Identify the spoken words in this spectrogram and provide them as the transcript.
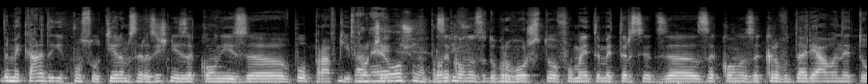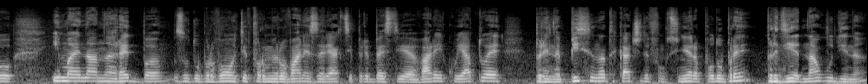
да ме кане да ги консултирам за различни закони, за поправки Това и прочее. е лошо, напротив. Закона за доброволчество, в момента ме търсят за закона за кръводаряването. Има една наредба за доброволните формирования за реакции при бедствия и аварии, която е пренаписана така, че да функционира по-добре преди една година.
